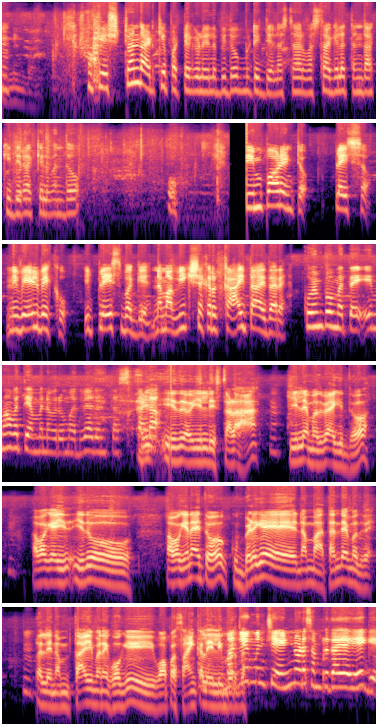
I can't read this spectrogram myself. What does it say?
ಮಣ್ಣಿನ ಬಾನೆ. ಓಕೆ ಎಷ್ಟೊಂದು ಅಡಿಕೆ ಪಟ್ಟೆಗಳೆಲ್ಲ ಬಿದ್ದೋಗ್ಬಿಟ್ಟಿದೆಯಲ್ಲ ಸರ್ ಹೊಸ್ದಾಗೆಲ್ಲ ತಂದು ಹಾಕಿದ್ದೀರಾ ಕೆಲವೊಂದು? ಓ ಇಂಪಾರ್ಟೆಂಟು ಪ್ಲೇಸ್ ನೀವು ಹೇಳ್ಬೇಕು ಈ ಪ್ಲೇಸ್ ಬಗ್ಗೆ. ನಮ್ಮ ವೀಕ್ಷಕರು ಕಾಯ್ತಾ ಇದ್ದಾರೆ. ಕುವೆಂಪು ಮತ್ತೆ ಹೇಮಾವತಿ ಅಮ್ಮನವರು ಮದುವೆ ಆದಂಥ ಸ್ಥಳ. ಇದು ಇಲ್ಲಿ ಸ್ಥಳ. ಇಲ್ಲೇ ಮದುವೆ ಆಗಿದ್ದು. ಅವಾಗ ಇದು ಅವಾಗ ಏನಾಯಿತು? ಬೆಳಗ್ಗೆ ನಮ್ಮ ತಂದೆ ಮದುವೆ. ಅಲ್ಲಿ ನಮ್ಮ ತಾಯಿ ಮನೆಗೆ ಹೋಗಿ ವಾಪಸ್ ಸಾಯಂಕಾಲ ಇಲ್ಲಿಗೆ ಮದುವೆ ಮುಂಚೆ ಹೆಣ್ಣು ನೋಡೋ ಸಂಪ್ರದಾಯ ಹೇಗೆ?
